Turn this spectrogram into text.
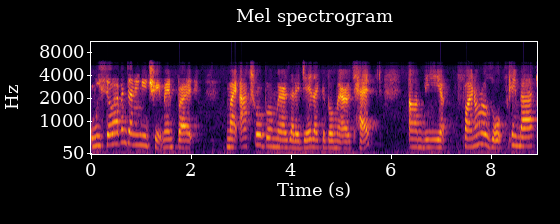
we still haven't done any treatment but my actual bone marrows that I did, like the bone marrow test, um, the final results came back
